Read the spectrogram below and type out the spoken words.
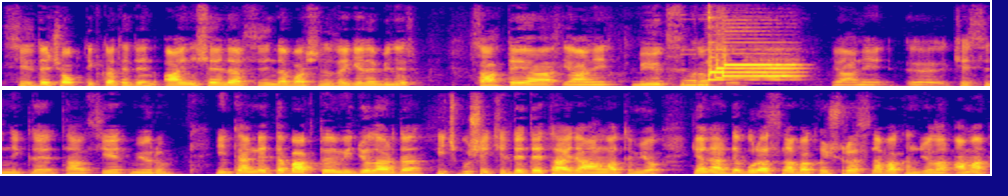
Siz de çok dikkat edin. Aynı şeyler sizin de başınıza gelebilir. Sahte yağ yani büyük sıkıntı. Yani e, kesinlikle tavsiye etmiyorum. İnternette baktığım videolarda hiç bu şekilde detaylı anlatım yok. Genelde burasına bakın, şurasına bakın diyorlar ama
